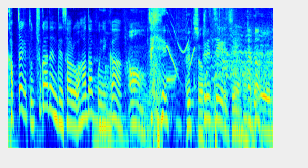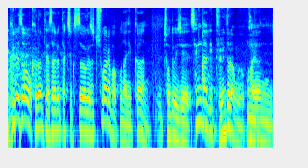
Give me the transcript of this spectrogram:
갑자기 또 추가된 대사로 하다 보니까 어. 되게 그렇죠. 그렇지, 그렇지. 네, 그래서 그런 대사를 딱 즉석에서 추가를 받고 나니까 저도 이제 생각이 들더라고요. 과연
